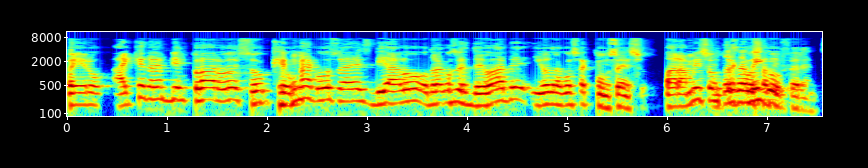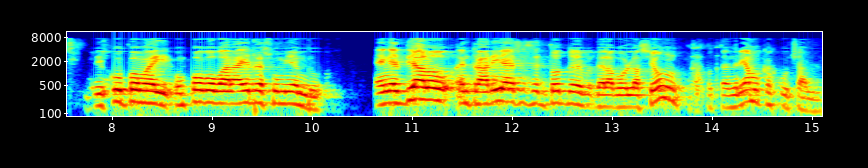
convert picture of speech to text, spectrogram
Pero hay que tener bien claro eso, que una cosa es diálogo, otra cosa es debate y otra cosa es consenso. Para mí son tres cosas diferentes. Discúlpame ahí, un poco para ir resumiendo. En el diálogo entraría ese sector de, la población, pues tendríamos que escucharlo.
